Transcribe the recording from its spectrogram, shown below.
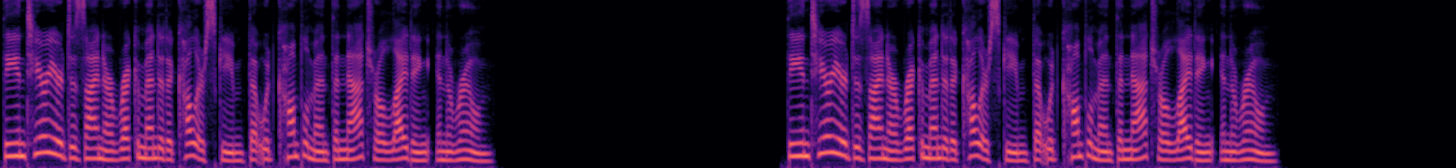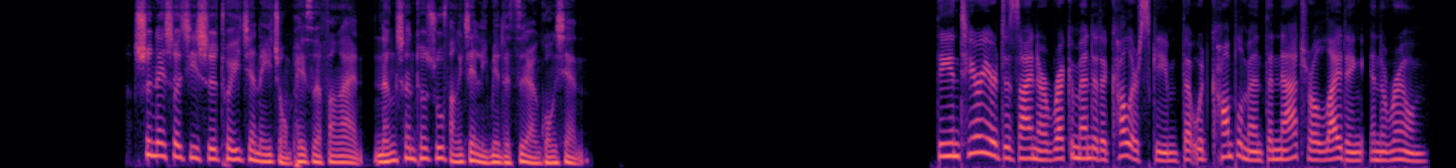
The interior designer recommended a color scheme that would complement the natural lighting in the room. The interior designer recommended a color scheme that would complement the natural lighting in the room. 室内设计师推荐了一种配色方案，能衬托出房间里面的自然光线。 The interior designer recommended a color scheme that would complement the natural lighting in the room.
